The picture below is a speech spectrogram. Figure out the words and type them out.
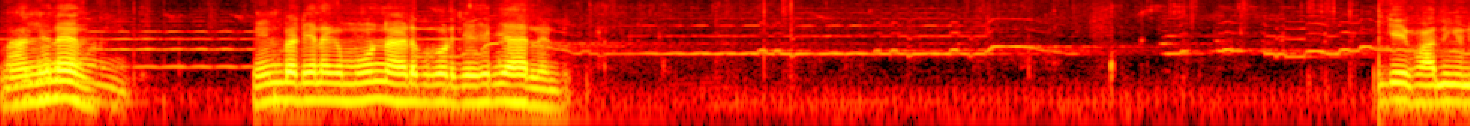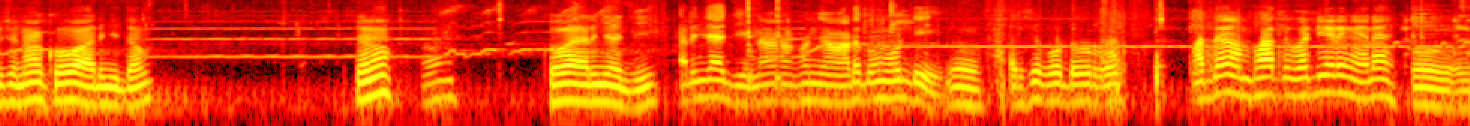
நான் சொன்னேன். மீன்படி எனக்கு மூணு அடுப்பு கொடுத்து சரியா இல்லைண்டு ஓகே பார்த்தீங்கன்னு சொன்னால் கோவா அரிஞ்சிட்டோம். ஏன்னா. கோவா அரிஞ்சாச்சு. அறிஞ்சாச்சு நான் கொஞ்சம் அடுப்பை மூட்டி ஓ அரிசி போட்டு விட்றோம் மற்ற பார்த்து வட்டி எடுங்க என்ன? ஓ ஓ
